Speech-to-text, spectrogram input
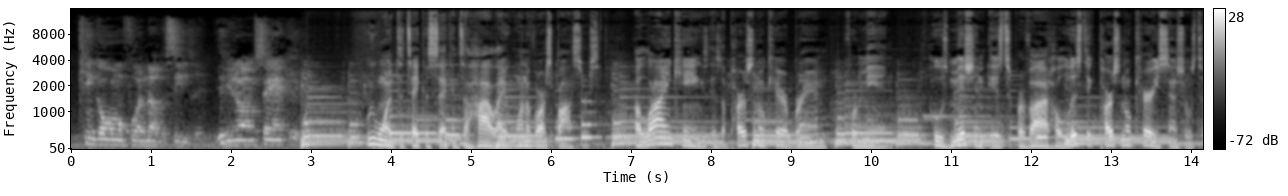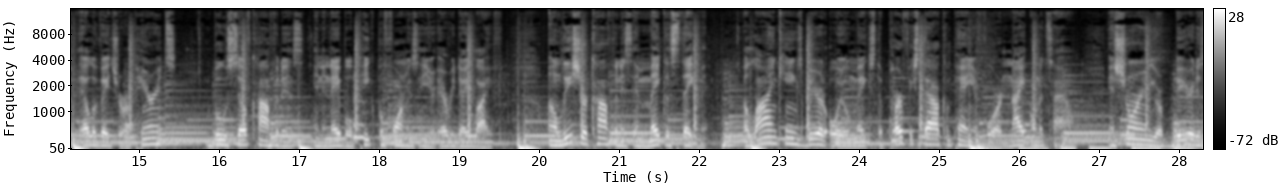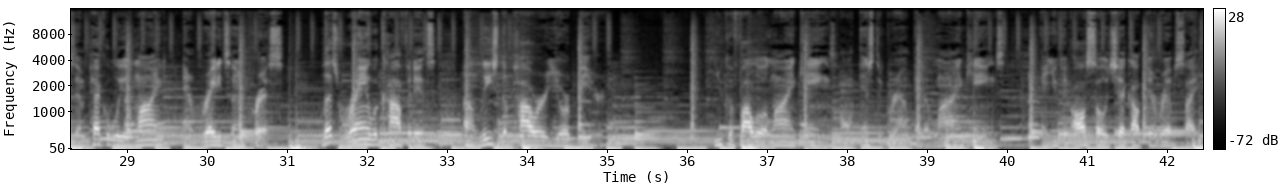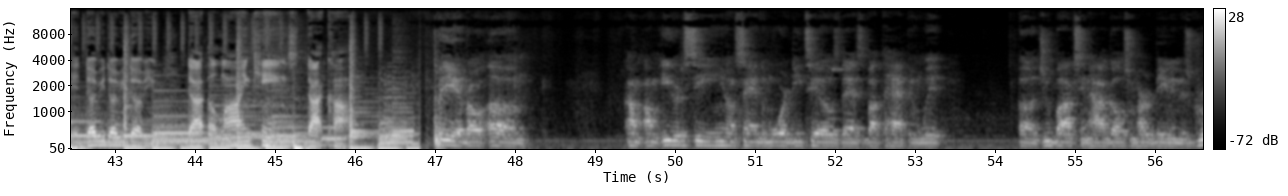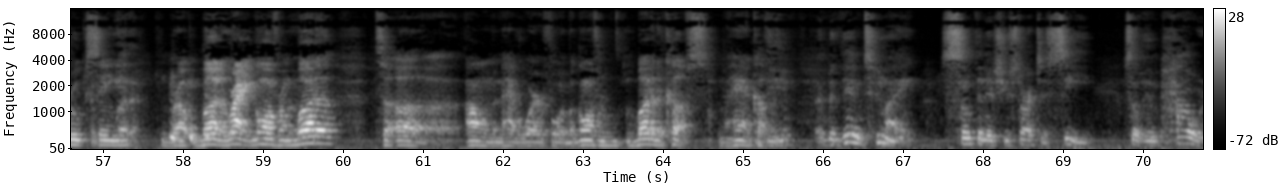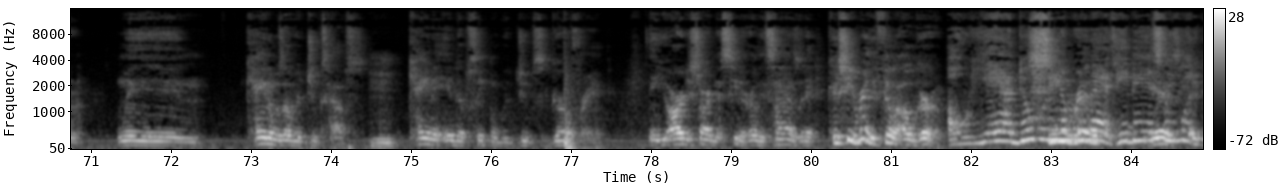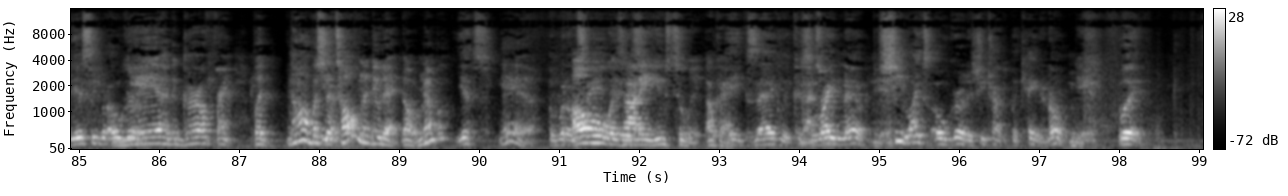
can go on for another season. You know what I'm saying? We wanted to take a second to highlight one of our sponsors. Aligned Kings is a personal care brand for men whose mission is to provide holistic personal care essentials to elevate your appearance, boost self confidence, and enable peak performance in your everyday life. Unleash your confidence and make a statement. Aligned Kings Beard Oil makes the perfect style companion for a night on the town, ensuring your beard is impeccably aligned and ready to impress. Let's reign with confidence, unleash the power of your beard. You can follow Aligned Kings on Instagram at Aligned Kings, and you can also check out their website at www.alignkings.com. But yeah, bro. Um, I'm I'm eager to see you know what I'm saying the more details that's about to happen with uh jukebox and how it goes from her being in this group singing, Butter. bro. Butter, right? Going from butter to uh, I don't even have a word for it, but going from butter to cuffs, handcuffing. Uh, But then too, Like- something that you start to see. So in Power, when Kanan was over at Juke's house, Mm-hmm. Kanan ended up sleeping with Juke's girlfriend. And you already starting to see the early signs of that. Because she really feeling old girl. Oh yeah, I do She really- that. He did Yes, sleep he with. did sleep with old girl. Yeah, the girlfriend. But no, but she Yeah. told him to do that though. Remember? Yes. Yeah. But what I'm oh, saying is how is- they used to it. Okay. Exactly. Because Gotcha. right now, she likes old girl that she tried to put Kanan on. Yeah. But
